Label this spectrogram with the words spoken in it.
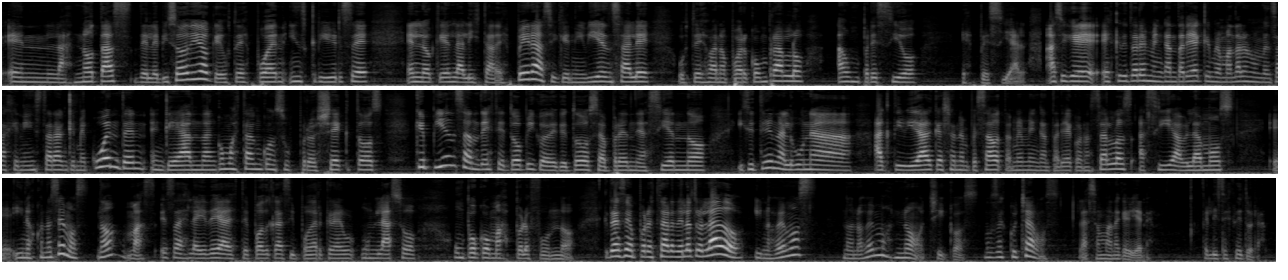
las notas del episodio que ustedes pueden inscribirse en lo que es la lista de espera, así que ni bien sale, ustedes van a poder comprarlo a un precio especial. Así que, escritores, me encantaría que me mandaran un mensaje en Instagram, que me cuenten en qué andan, cómo están con sus proyectos, qué piensan de este tópico de que todo se aprende haciendo y si tienen alguna actividad que hayan empezado, también me encantaría conocerlos. Así hablamos eh, y nos conocemos, ¿no? Más. Esa es la idea de este podcast y poder crear un lazo un poco más profundo. Gracias por estar del otro lado y nos vemos. No nos vemos, no, chicos. Nos escuchamos la semana que viene. Feliz escritura.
